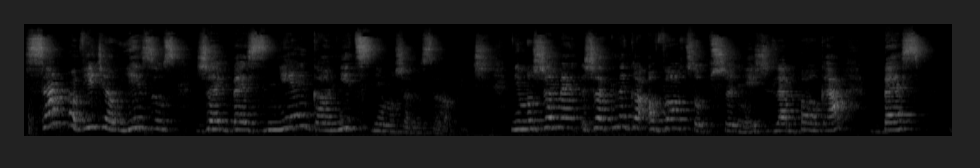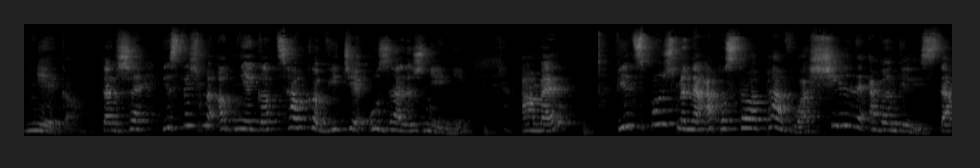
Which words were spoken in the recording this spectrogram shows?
Sam powiedział Jezus, że bez Niego nic nie możemy zrobić. Nie możemy żadnego owocu przynieść dla Boga bez Niego. Także jesteśmy od Niego całkowicie uzależnieni. Amen. Więc spójrzmy na apostoła Pawła, silny ewangelista,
